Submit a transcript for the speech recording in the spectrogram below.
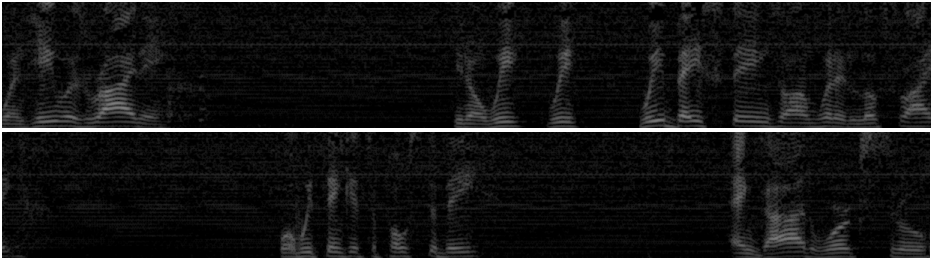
when he was writing, you know, we, we, we base things on what it looks like, what we think it's supposed to be. And God works through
